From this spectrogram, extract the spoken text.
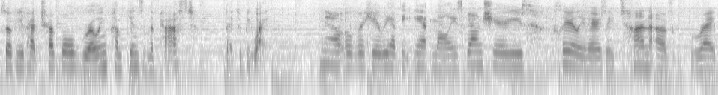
So if you've had trouble growing pumpkins in the past, that could be why. Now over here we have the Aunt Molly's ground cherries. Clearly there's a ton of ripe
